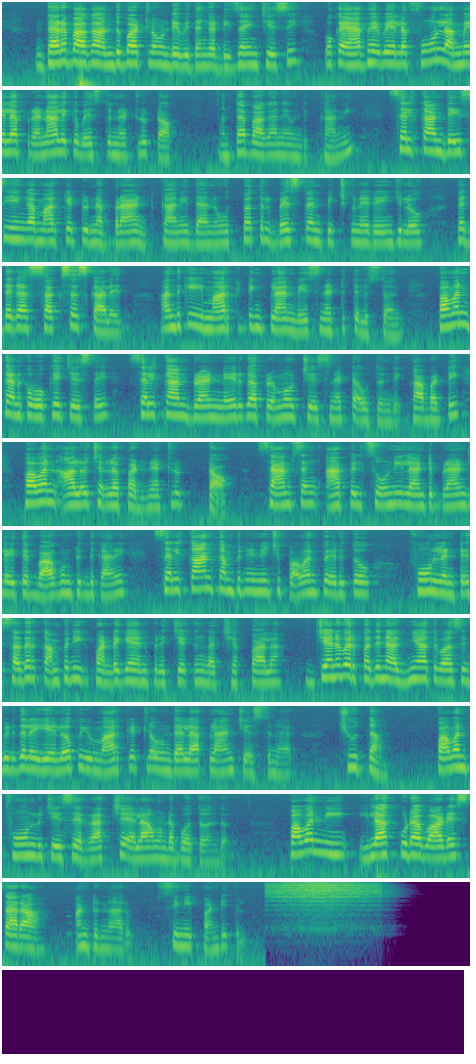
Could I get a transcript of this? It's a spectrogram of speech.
ధర బాగా అందుబాటులో ఉండే విధంగా డిజైన్ చేసి ఒక యాభై వేల ఫోన్లు అమ్మేలా ప్రణాళిక వేస్తున్నట్లు టాక్. అంతా బాగానే ఉంది కానీ సెల్కాన్ దేశీయంగా మార్కెట్ ఉన్న బ్రాండ్ కానీ దాని ఉత్పత్తులు బెస్ట్ అనిపించుకునే రేంజ్లో పెద్దగా సక్సెస్ కాలేదు. అందుకే ఈ మార్కెటింగ్ ప్లాన్ వేసినట్టు తెలుస్తోంది. పవన్ కనుక ఓకే చేస్తే సెల్కాన్ బ్రాండ్ నేరుగా ప్రమోట్ చేసినట్టు అవుతుంది. కాబట్టి పవన్ ఆలోచనలో పడినట్లు టాక్. శాంసంగ్ యాపిల్ సోనీ లాంటి బ్రాండ్లు అయితే బాగుంటుంది కానీ సెల్కాన్ కంపెనీ నుంచి పవన్ పేరుతో ఫోన్లంటే సదర్ కంపెనీకి పండగే అని ప్రత్యేకంగా చెప్పాలా? జనవరి పదిన అజ్ఞాతవాసి విడుదలయ్యేలోపు ఇవి మార్కెట్లో ఉండేలా ప్లాన్ చేస్తున్నారు. చూద్దాం. పవన్ ఫోన్లు చేసే రచ్చ ఎలా ఉండబోతోందో. పవన్ని ఇలా కూడా వాడేస్తారా? అంటున్నారు. సినీ పండితులు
